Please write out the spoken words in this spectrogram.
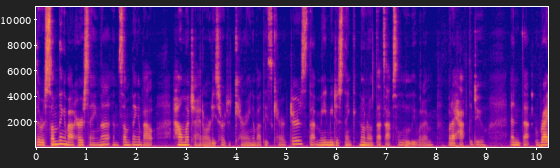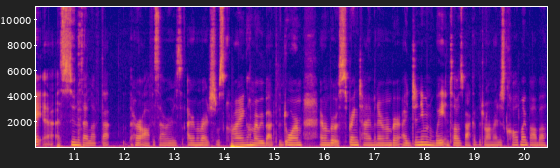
there was something about her saying that and something about how much I had already started caring about these characters that made me just think, no, no, that's absolutely what I'm what I have to do. And that right as soon as I left that her office hours. I remember I just was crying on my way back to the dorm. I remember it was springtime and I remember I didn't even wait until I was back at the dorm. I just called my baba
